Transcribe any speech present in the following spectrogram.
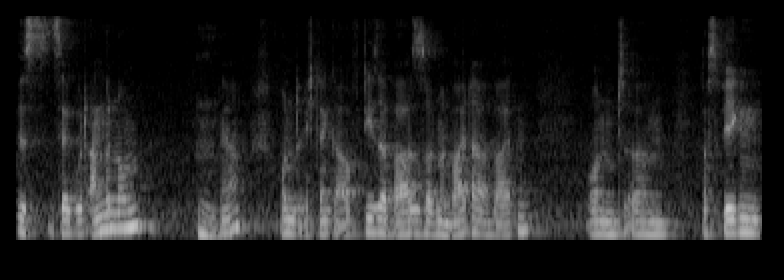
ist sehr gut angenommen. Hm. Ja, und ich denke, auf dieser Basis sollte man weiterarbeiten. Und ähm, deswegen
